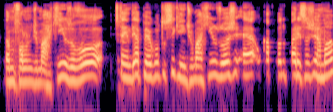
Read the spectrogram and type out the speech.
estamos falando de Marquinhos, eu vou estender a pergunta o seguinte: o Marquinhos hoje é o capitão do Paris Saint-Germain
